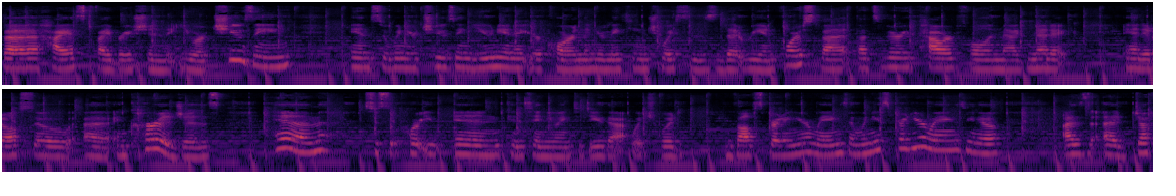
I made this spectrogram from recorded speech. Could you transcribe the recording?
the highest vibration that you are choosing. And so when you're choosing union at your core and then you're making choices that reinforce that, that's very powerful and magnetic and it also uh, encourages him to support you in continuing to do that, which would involve spreading your wings. And when you spread your wings, you know, as uh, Jeff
